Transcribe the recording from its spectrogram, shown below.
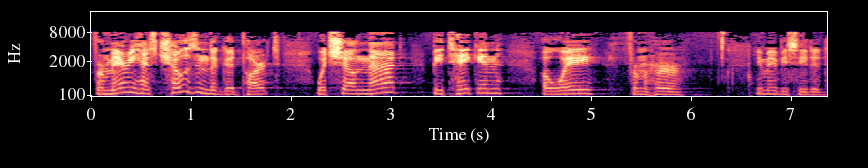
For Mary has chosen the good part, which shall not be taken away from her. You may be seated.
